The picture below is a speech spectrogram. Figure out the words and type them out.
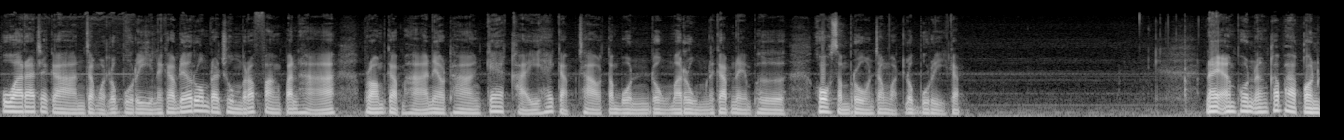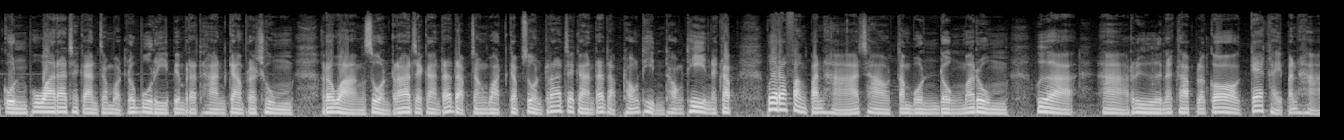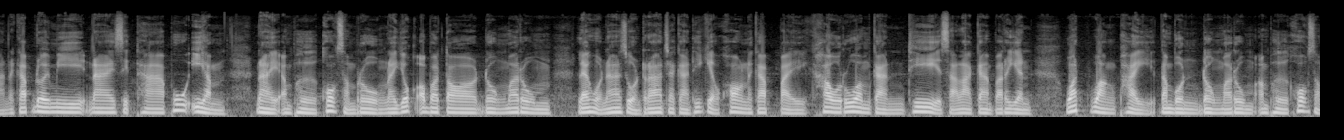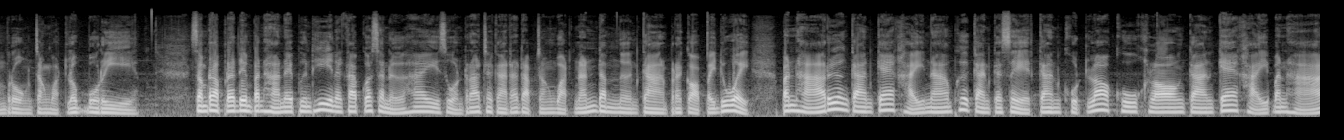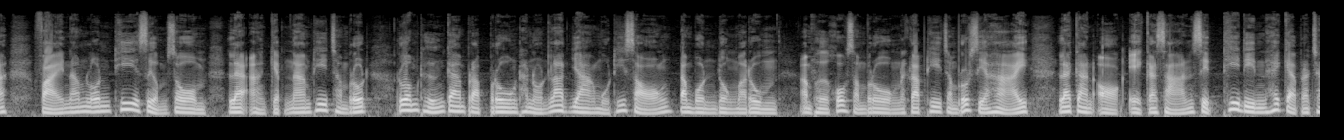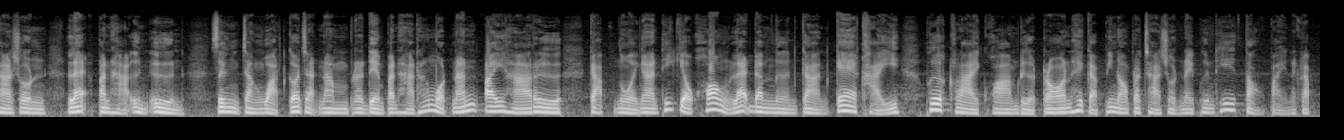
ผู้ว่าราชการจังหวัดลบบุรีนะครับได้ร่วมประชุมรับฟังปัญหา พร้อมกับหาแนวทางแก้ไขให้กับชาวตำบลดงมะรุมนะครับในอำเภอโคกสำโรงจังหวัดลบบุรีครับ นายอัมพลอังคภากรกุลผู้ว่าราชการจังหวัดลบบุรีเป็นประธานการประชุม ระหว่างส่วนราชการระดับจังหวัด กับส่วนราชการระดับท้องถิ่นท้องที่นะครับเพื่อรับฟังปัญหาชาวตำบลดงมะรุม เพื่อหารือนะครับแล้วก็แก้ไขปัญหานะครับโดยมีนายสิทธาผู้เอี่ยมนายอำเภอโคกสำโรงนายกอบตดงมะรุม และหัวหน้าส่วนราชการที่เกี่ยวข้องนะครับไปเข้าร่วมกันที่ศาลาการประเรียน วัดวังไผ่ตำบลดงมะรุมอำเภอโคกสำโรง จังหวัดลบบุรี สำหรับประเด็นปัญหาในพื้นที่นะครับก็เสนอให้ส่วนราชการระดับจังหวัดนั้นดำเนินการประกอบไปด้วย ปัญหาเรื่องการแก้ไขน้ำเพื่อการเกษตร การขุดลอกคูคลอง การแก้ไขปัญหาฝ่ายน้ำล้นที่เสื่อมโทรมและอ่างเก็บน้ำที่ชำรุด รวมถึงการปรับปรุงถนนลาดยางหมู่ที่ 2 ตำบลดงมารุมอำเภอโคกสำโรงนะครับที่ชำรุดเสียหาย และการออกเอกสารสิทธิ์ที่ดินให้แก่ประชาชนและปัญหาอื่น ๆ ซึ่งจังหวัดก็จะนำประเด็นปัญหาทั้งหมดนั้นไปหารือกับหน่วยงานที่เกี่ยวข้องและดำเนินการแก้ไข เพื่อคลายความเดือดร้อนให้กับพี่น้องประชาชนในพื้นที่ต่อไปนะครับ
